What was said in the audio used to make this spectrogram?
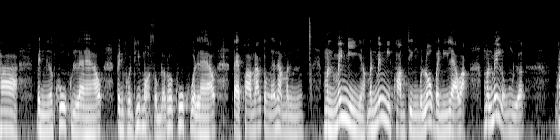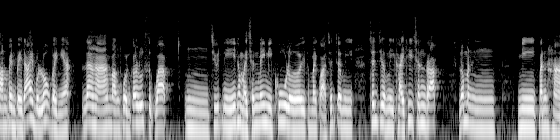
ค่า เป็นเนื้อคู่คุณแล้ว เป็นคนที่เหมาะสมแล้วก็คู่ควรแล้ว แต่ความรักตรงนั้นอะมันมันไม่มีอะมันไม่มีความจริงบนโลกใบนี้แล้วอะ มันไม่หลงเหลือ ความเป็นไปได้บนโลกใบเนี้ย นะคะบางคนก็รู้สึกว่าชีวิตนี้ทำไมฉันไม่มีคู่เลยทำไมกว่าฉันจะมีฉันจะมีใครที่ฉันรัก แล้วมันมีปัญหา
